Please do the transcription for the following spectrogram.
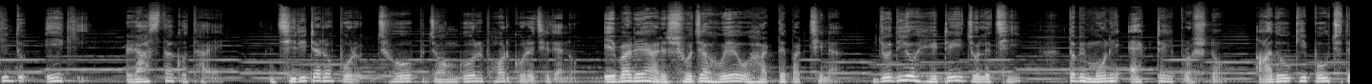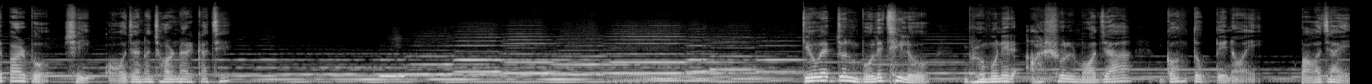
কিন্তু এ কি? রাস্তা কোথায়? ঝিরিটার ওপর ঝোপ জঙ্গল ভর করেছে যেন। এবারে আর সোজা হয়েও হাঁটতে পারছি না। যদিও হেঁটেই চলেছি, তবে মনে একটাই প্রশ্ন, আদৌ কি পৌঁছতে পারব সেই অজানা ঝর্ণার কাছে? কেউ একজন বলেছিল, ভ্রমণের আসল মজা গন্তব্যে নয়, পাওয়া যায়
